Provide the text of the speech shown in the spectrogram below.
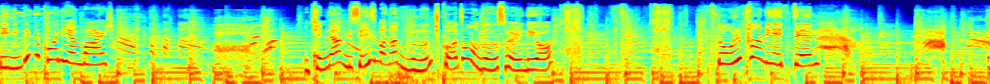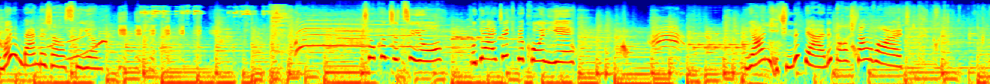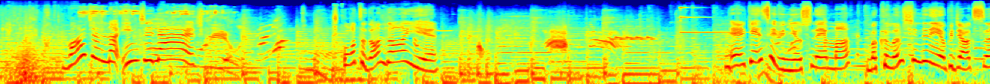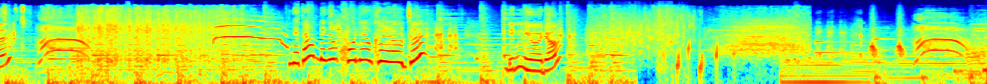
Benim de bir kolyem var. İçimden bir ses bana bunun çikolata olduğunu söylüyor. Doğru tahmin ettim. Umarım ben de şanslıyım. Çok acıtıyor. Bu gerçek bir kolye. Yani içinde değerli taşlar var. Vay canına inciler. Really? Çikolatadan daha iyi. Erken seviniyorsun Emma. Bakalım şimdi ne yapacaksın? Neden benim kolyem kırıldı? Bilmiyorum.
